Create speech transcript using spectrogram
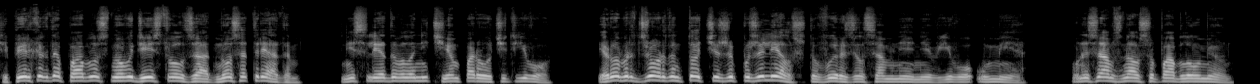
Теперь, когда Пабло снова действовал заодно с отрядом, не следовало ничем порочить его. И Роберт Джордан тотчас же пожалел, что выразил сомнение в его уме. Он и сам знал, что Пабло умен.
